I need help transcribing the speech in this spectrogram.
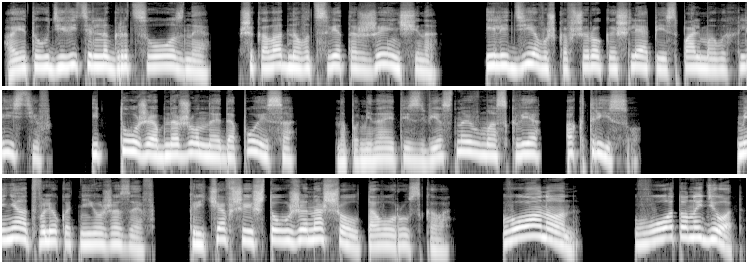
А это удивительно грациозная, шоколадного цвета женщина или девушка в широкой шляпе из пальмовых листьев и тоже обнаженная до пояса напоминает известную в Москве актрису. Меня отвлек от нее Жозеф, кричавший, что уже нашел того русского. «Вон он! Вот он идет!»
